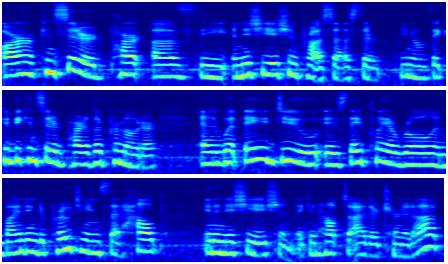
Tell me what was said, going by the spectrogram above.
are considered part of the initiation process. They're, you know, they could be considered part of the promoter, and what they do is they play a role in binding to proteins that help in initiation. They can help to either turn it up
